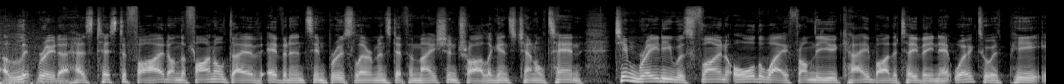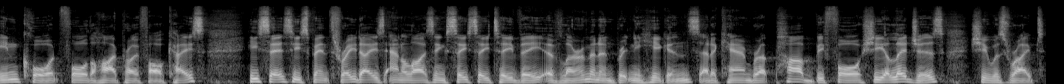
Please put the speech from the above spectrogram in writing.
A lip reader has testified on the final day of evidence in Bruce Lehrmann's defamation trial against Channel 10. Tim Reedy was flown all the way from the UK by the TV network to appear in court for the high profile case. He says he spent three days analysing CCTV of Lehrmann and Brittany Higgins at a Canberra pub before she alleges she was raped.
